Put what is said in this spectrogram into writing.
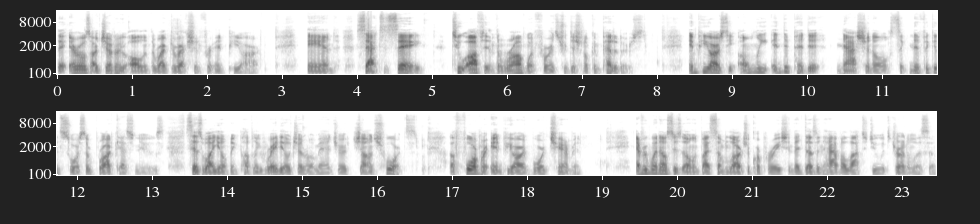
the arrows are generally all in the right direction for NPR. And, sad to say, too often the wrong one for its traditional competitors. NPR is the only independent, national, significant source of broadcast news, says Wyoming Public Radio General Manager John Schwartz, a former NPR board chairman. Everyone else is owned by some larger corporation that doesn't have a lot to do with journalism.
